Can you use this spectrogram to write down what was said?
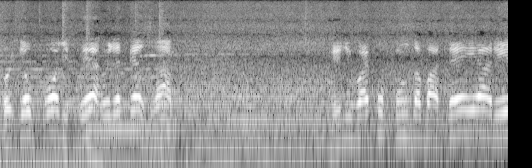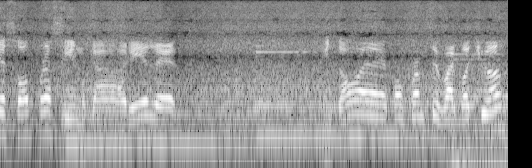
Porque o pó de ferro ele é pesado. Ele vai pro fundo da bateia e a areia sobe para cima, que a areia é leve. Então é conforme você vai bateando,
